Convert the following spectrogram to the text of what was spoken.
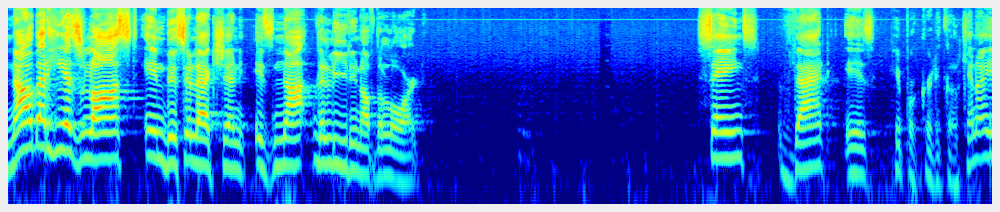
Now that he has lost in this election, it's not the leading of the Lord. Saints, that is hypocritical. Can I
